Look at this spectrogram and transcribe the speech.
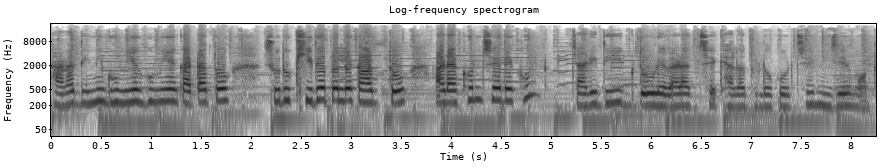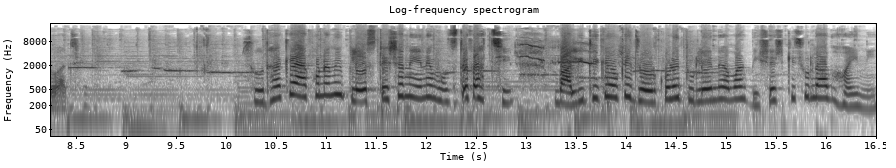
সারা দিনই ঘুমিয়ে ঘুমিয়ে কাটাতো, শুধু খিদে পেলে কাঁদতো, আর এখন সে দেখুন চারিদিক দৌড়ে বেড়াচ্ছে খেলাধুলো করছে নিজের মতো আছে। সুধাকে এখন আমি প্লে স্টেশনে এনে বুঝতে পারছি। বালি থেকে ওকে জোর করে তুলে এনে আমার বিশেষ কিছু লাভ হয়নি।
